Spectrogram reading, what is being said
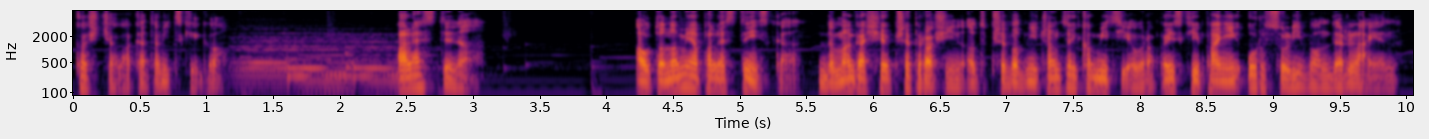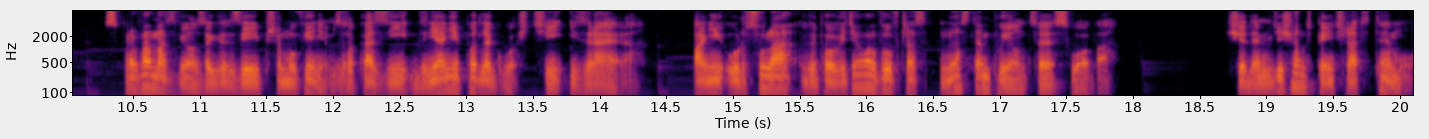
Kościoła katolickiego. Palestyna. Autonomia palestyńska domaga się przeprosin od przewodniczącej Komisji Europejskiej pani Ursuli von der Leyen. Sprawa ma związek z jej przemówieniem z okazji Dnia Niepodległości Izraela. Pani Ursula wypowiedziała wówczas następujące słowa: 75 lat temu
